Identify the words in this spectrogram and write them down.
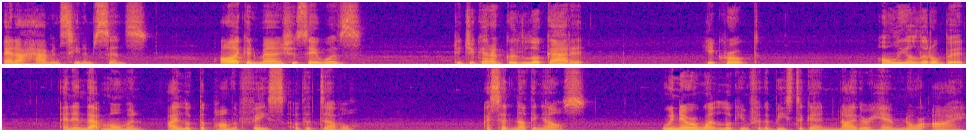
and I haven't seen him since. All I could manage to say was, did you get a good look at it? He croaked. Only a little bit, and in that moment I looked upon the face of the devil. I said nothing else. We never went looking for the beast again, neither him nor I.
